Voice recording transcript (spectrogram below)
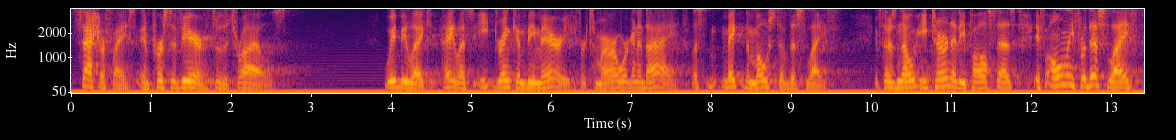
sacrifice and persevere through the trials. We'd be like, hey, let's eat, drink, and be merry, for tomorrow we're going to die. Let's make the most of this life. If there's no eternity, Paul says, if only for this life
